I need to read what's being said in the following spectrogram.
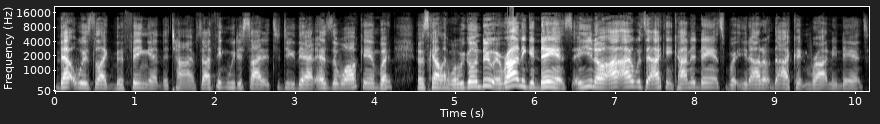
That was like the thing at the time. So I think we decided to do that as the walk in, but it was kind of like, what we're gonna do? And Rodney can dance, and you know, I, I say I can kind of dance, but you know, I don't, I couldn't Rodney dance.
